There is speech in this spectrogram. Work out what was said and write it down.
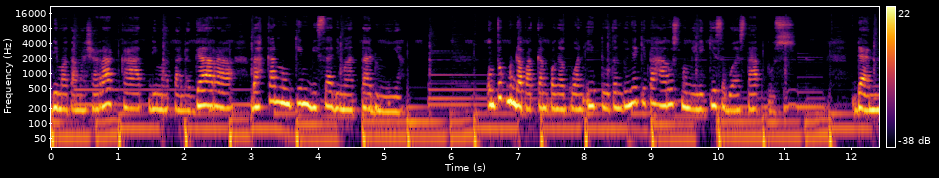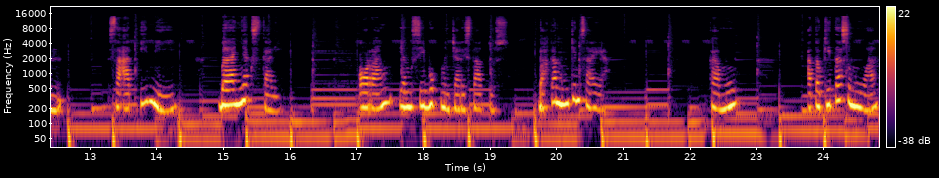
di mata masyarakat, di mata negara, bahkan mungkin bisa di mata dunia. Untuk mendapatkan pengakuan itu, tentunya kita harus memiliki sebuah status, dan saat ini banyak sekali orang yang sibuk mencari status, bahkan mungkin saya, kamu, atau kita semua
